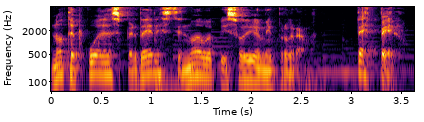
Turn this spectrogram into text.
No te puedes perder este nuevo episodio de mi programa. Te espero.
